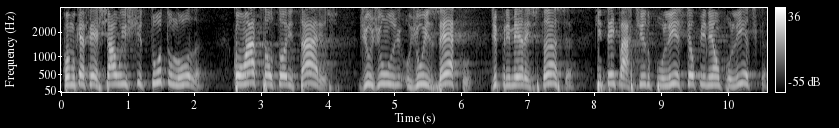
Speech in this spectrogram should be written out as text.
como quer fechar o Instituto Lula, com atos autoritários de um ju juiz eco de primeira instância, que tem partido político, tem opinião política,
